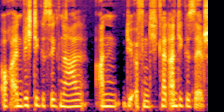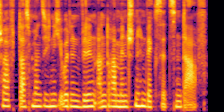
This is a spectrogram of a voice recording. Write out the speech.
auch ein wichtiges Signal an die Öffentlichkeit, an die Gesellschaft, dass man sich nicht über den Willen anderer Menschen hinwegsetzen darf.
